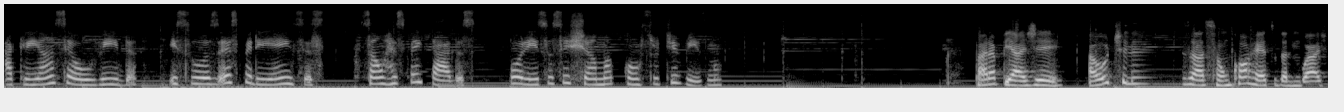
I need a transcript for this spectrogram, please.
A criança é ouvida e suas experiências são respeitadas, por isso se chama construtivismo. Para Piaget, a utilização correta da linguagem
